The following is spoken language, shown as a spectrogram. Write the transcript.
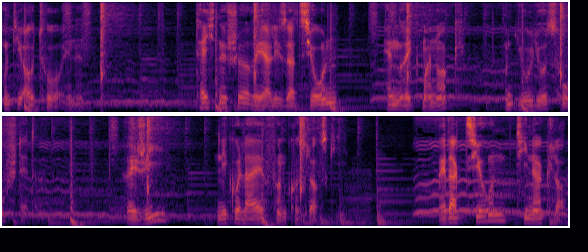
und die AutorInnen. Technische Realisation Henrik Manok und Julius Hofstetter. Regie Nikolai von Koslowski. Redaktion Tina Klopp.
